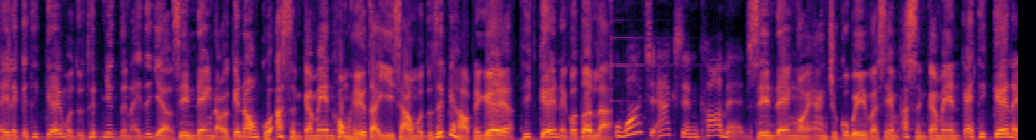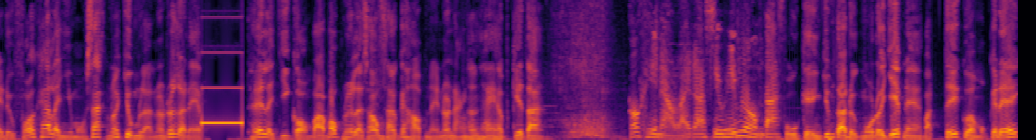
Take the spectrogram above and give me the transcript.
đây là cái thiết kế mà tôi thích nhất từ nãy tới giờ. Sin đang đội cái nón của Action Kamen. Không hiểu tại vì sao mà tôi thích cái hộp này ghê á. Thiết kế này có tên là Watch action comment. Sin đang ngồi ăn chocobi và xem Action Kamen. Cái thiết kế này được phối khá là nhiều màu sắc. Nói chung là nó rất là đẹp. Thế là chỉ còn ba bóc nữa là xong. Sao cái hộp này nó nặng hơn hai hộp kia ta? Có khi nào lại ra siêu hiếm luôn không ta? Phụ kiện chúng ta được một đôi dép nè. Bạch tuyết và một cái đế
